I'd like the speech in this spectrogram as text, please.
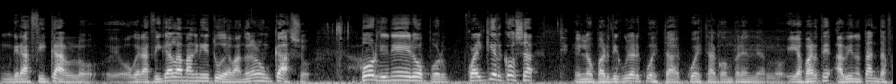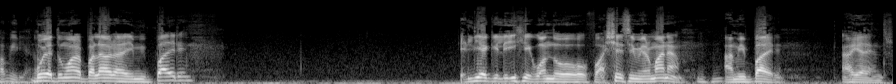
graficarlo eh, o graficar la magnitud de abandonar un caso por dinero, por cualquier cosa, en lo particular cuesta cuesta comprenderlo. Y aparte, habiendo tanta familia. ¿no? Voy a tomar palabras de mi padre. El día que le dije cuando fallece mi hermana a mi padre, ahí adentro.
